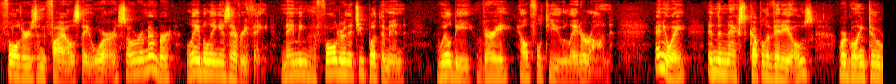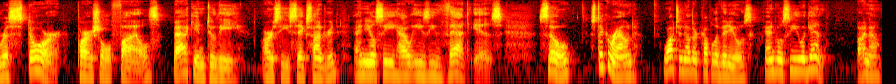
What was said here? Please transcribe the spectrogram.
folders and files they were. So remember, labeling is everything. Naming the folder that you put them in will be very helpful to you later on. Anyway, in the next couple of videos, we're going to restore partial files back into the RC600 and you'll see how easy that is. So stick around, watch another couple of videos, and we'll see you again. Bye now.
